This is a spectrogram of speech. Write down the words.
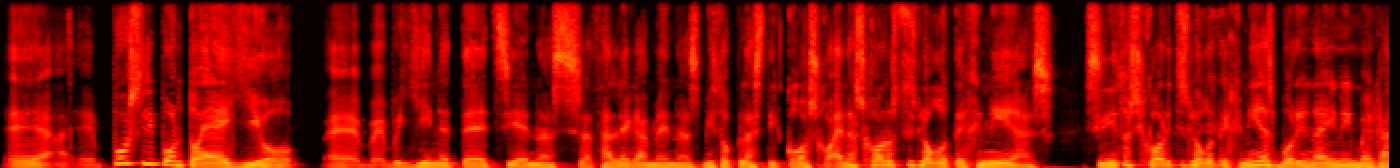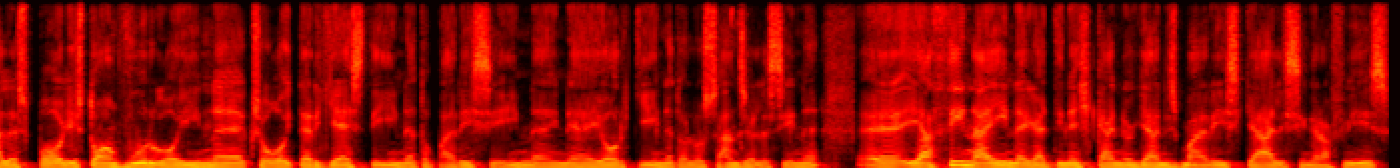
Ε, ε, πώς λοιπόν το Αίγιο ε, γίνεται έτσι ένας, θα λέγαμε, ένας μυθοπλαστικός χώρος, ένας χώρος της λογοτεχνίας; Συνήθως οι χώροι της λογοτεχνίας μπορεί να είναι οι μεγάλες πόλεις, το Αμβούργο είναι, ξέρω εγώ, η Τεργέστη είναι, το Παρίσι είναι, η Νέα Υόρκη είναι, το Λος Άντζελες είναι, ε, η Αθήνα είναι γιατί την έχει κάνει ο Γιάννης Μαρίς και άλλοι συγγραφείς,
